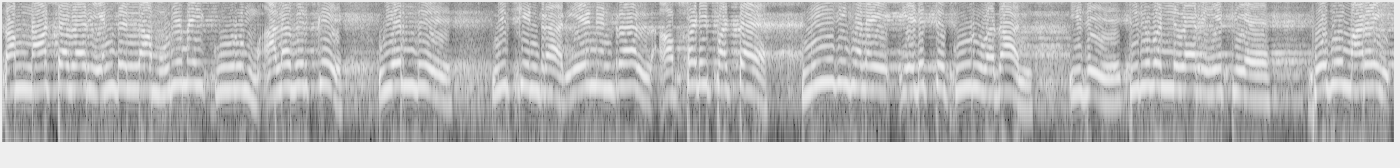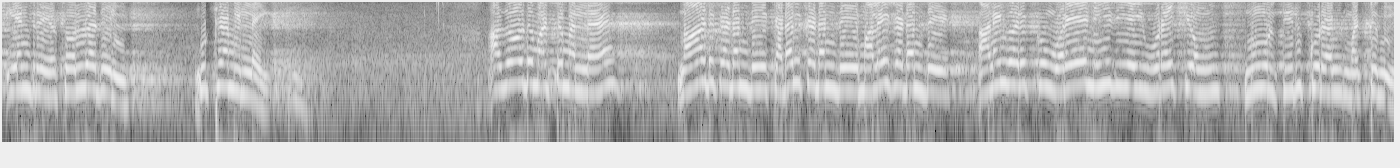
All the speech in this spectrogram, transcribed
தம் நாட்டவர் என்றெல்லாம் உரிமை கூறும் அளவிற்கு உயர்ந்து நிற்கின்றார். ஏனென்றால் அப்படிப்பட்ட நீதிகளை எடுத்து கூறுவதால் இது திருவள்ளுவர் இயற்றிய பொதுமறை என்று சொல்வதில் குற்றமில்லை. அதோடு மட்டுமல்ல நாடு கடந்து கடல் கடந்து மலை கடந்து அனைவருக்கும் ஒரே நீதியை உரைக்கும் நூல் திருக்குறள் மட்டுமே.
